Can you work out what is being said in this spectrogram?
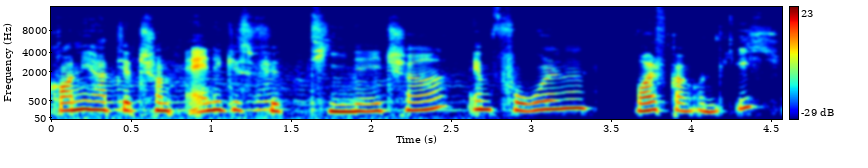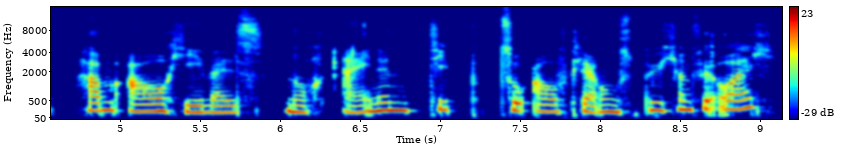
Conny hat jetzt schon einiges für Teenager empfohlen. Wolfgang und ich haben auch jeweils noch einen Tipp zu Aufklärungsbüchern für euch,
